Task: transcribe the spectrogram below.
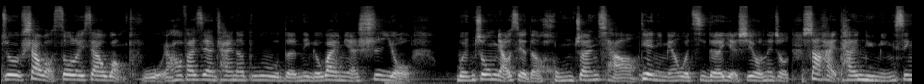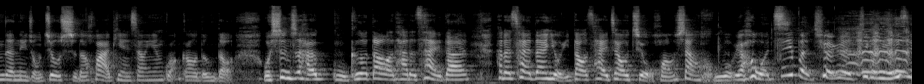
就上网搜了一下网图，然后发现 China Blue 的那个外面是有。文中描写的红砖墙，店里面我记得也是有那种上海滩女明星的那种旧时的画片、香烟广告等等。我甚至还谷歌到了它的菜单，它的菜单有一道菜叫韭黄鳝糊，然后我基本确认这个原型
